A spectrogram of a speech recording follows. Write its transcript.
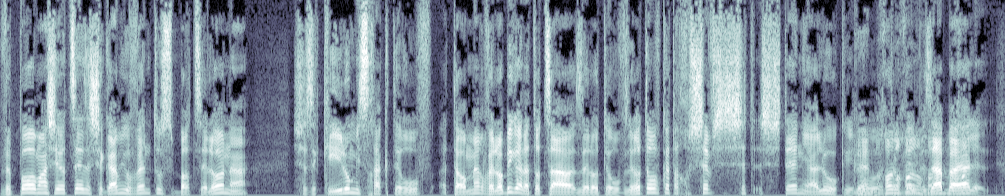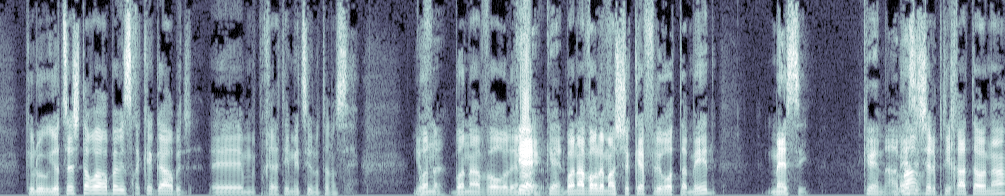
ופה מה שיוצא זה שגם יובנטוס ברצלונה, שזה כאילו משחק טירוף, אתה אומר, ולא בגלל התוצאה זה לא טירוף, זה לא טירוף כי אתה חושב ששתיהן יעלו, כאילו, כן, נכון, נכון, מבין? נכון, וזה הבעיה, נכון. כאילו, יוצא שאתה רואה הרבה משחקי גרבג', אה, מבחינתי מיצינו את הנושא. בוא, יפה. בוא, נעבור למה, כן, כן. בוא נעבור למה שכיף לראות תמיד, מסי. כן, מסי אמר- של פתיחת העונה,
